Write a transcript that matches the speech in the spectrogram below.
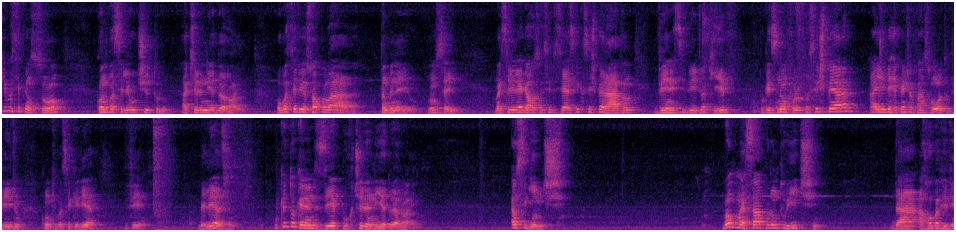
que você pensou quando você leu o título, A Tirania do Herói? Ou você veio só pela thumbnail? Não sei. Mas seria legal se você dissesse o que você esperava ver nesse vídeo aqui, porque se não for o que você espera, aí de repente eu faço um outro vídeo com o que você queria ver. Beleza? O que eu estou querendo dizer por tirania do herói? É o seguinte. Vamos começar por um tweet da arroba Vivi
